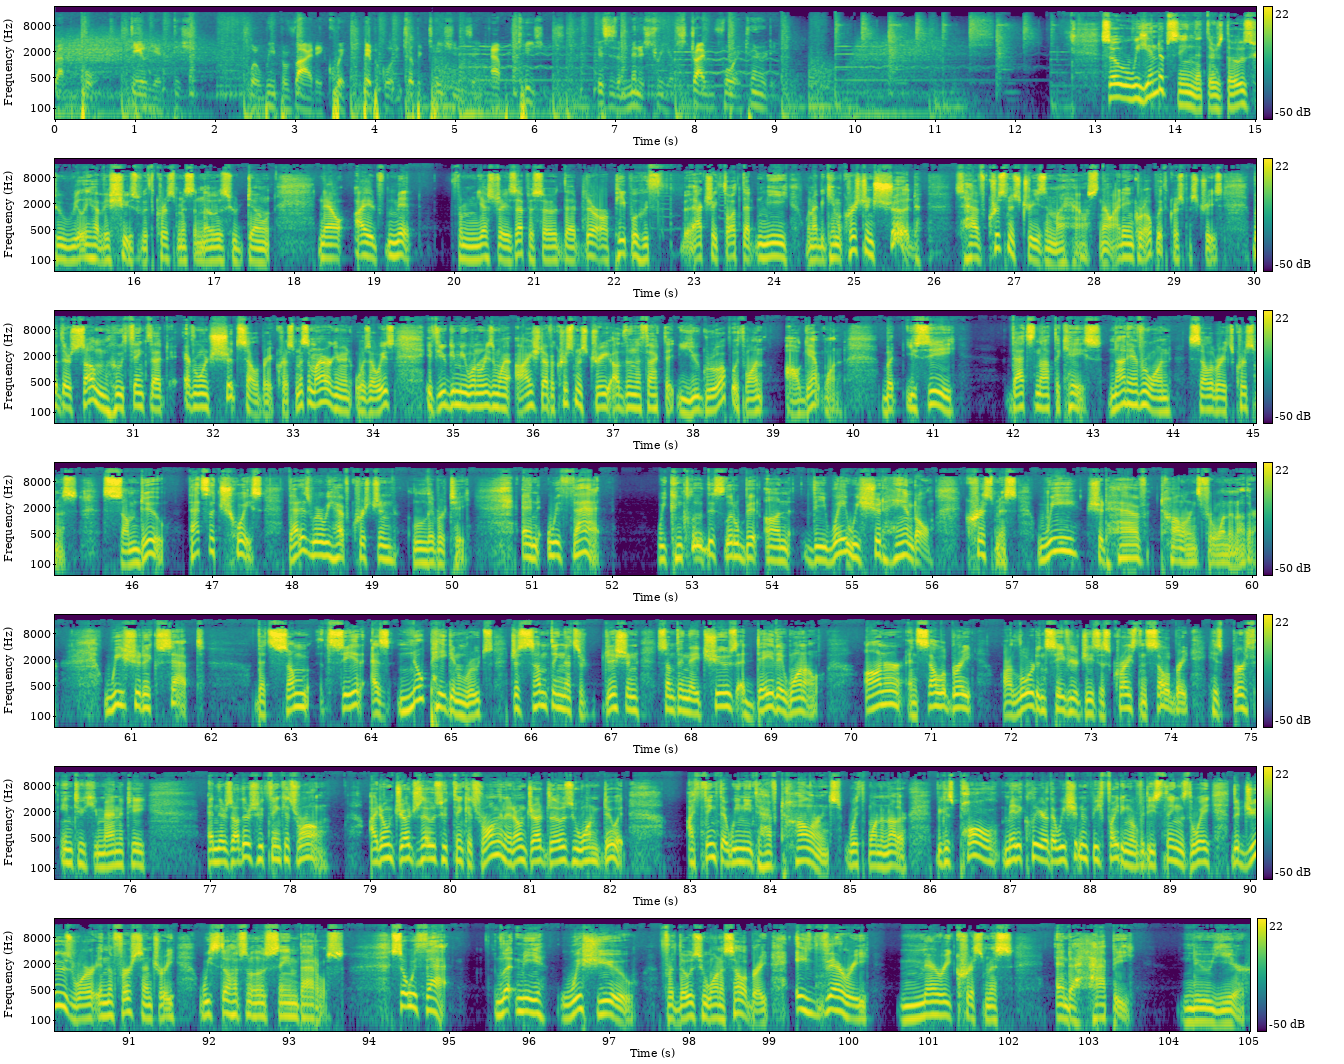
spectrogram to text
Welcome to the Rapp Report Daily Edition, where we provide a quick biblical interpretations and applications. This is a ministry of striving for eternity. So we end up seeing that there's those who really have issues with Christmas and those who don't. Now, I admit from yesterday's episode that there are people who th- actually thought that me, when I became a Christian, should have Christmas trees in my house. Now, I didn't grow up with Christmas trees, but there's some who think that everyone should celebrate Christmas. And my argument was always, if you give me one reason why I should have a Christmas tree other than the fact that you grew up with one, I'll get one. But you see, that's not the case. Not everyone celebrates Christmas. Some do. That's a choice. That is where we have Christian liberty. And with that, we conclude this little bit on the way we should handle Christmas. We should have tolerance for one another. We should accept that some see it as no pagan roots, just something that's a tradition, something they choose, a day they want to honor and celebrate our Lord and Savior Jesus Christ and celebrate his birth into humanity. And there's others who think it's wrong. I don't judge those who think it's wrong and I don't judge those who want to do it. I think that we need to have tolerance with one another because Paul made it clear that we shouldn't be fighting over these things the way the Jews were in the first century. We still have some of those same battles. So with that, let me wish you, for those who want to celebrate, a very Merry Christmas and a Happy New Year.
